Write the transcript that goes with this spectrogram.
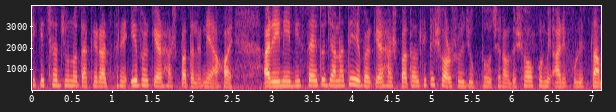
চিকিৎসার জন্য তাকে রাজধানীর এভার কেয়ার হাসপাতালে নেওয়া হয়। আর এ নিয়ে বিস্তারিত জানাতে এভার কেয়ার হাসপাতাল থেকে সরাসরি যুক্ত হচ্ছেন আমাদের সহকর্মী আরিফুল ইসলাম।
